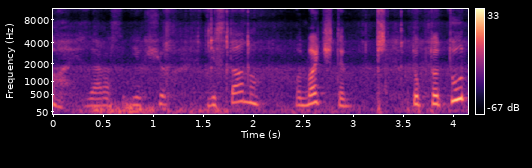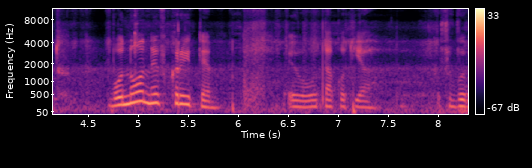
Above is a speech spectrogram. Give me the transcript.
Ой, зараз, якщо дістану, от бачите, тобто тут воно не вкрите. Отак от я, щоб ви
